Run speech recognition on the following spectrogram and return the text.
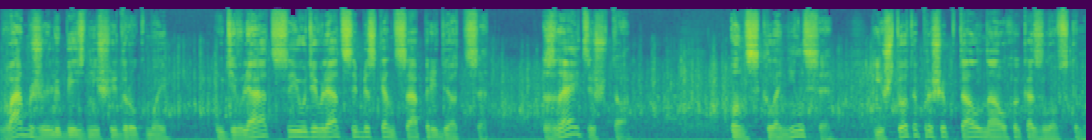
Вам же, любезнейший друг мой, удивляться и удивляться без конца придется. Знаете что? Он склонился и что-то прошептал на ухо Козловскому.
